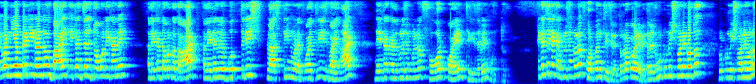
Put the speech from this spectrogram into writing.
এবার নিয়মটা কি? এখানে দেবো বাই এটার জাস্ট ডবল এখানে, তাহলে এটা ডবল কত? আট, তাহলে এটা দেবে বত্রিশ প্লাস তিন মানে পঁয়ত্রিশ বাই আট দেন এটা ক্যালকুলেশন করলে ফোর পয়েন্ট থ্রি সেভেন উত্তর। ঠিক আছে? এটা ক্যালকুলেশন করলে ফোর পয়েন্ট থ্রি সেভেন তোমরা করে নেবে। তাহলে রুট উনিশ মানে কত? রুট উনিশ মানে হলো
